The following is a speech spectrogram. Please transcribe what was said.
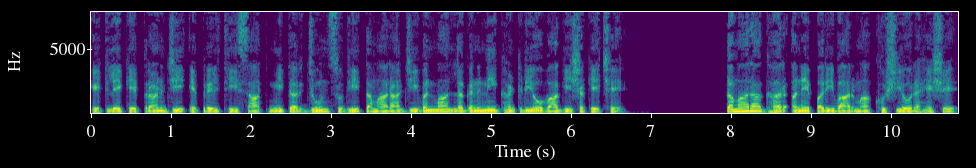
એટલે કે ત્રણજી એપ્રિલથી સાત મીટર જૂન સુધી તમારા જીવનમાં લગ્નની ઘંટડીઓ વાગી શકે છે. તમારા ઘર અને પરિવારમાં ખુશીઓ રહેશે,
